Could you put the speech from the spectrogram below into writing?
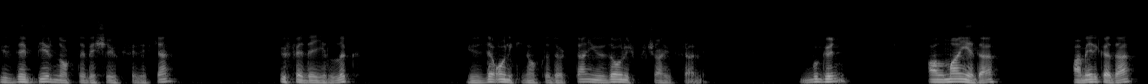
%1.5'e yükselirken üfede yıllık %12.4'ten %13.5'a yükseldi. Bugün Almanya'da, Amerika'da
